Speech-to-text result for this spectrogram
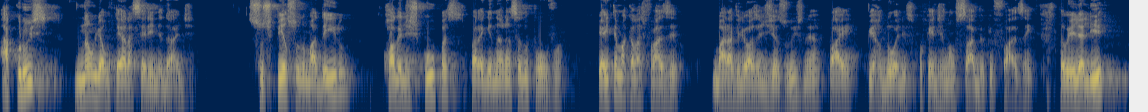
A cruz não lhe altera a serenidade. Suspenso no madeiro, roga desculpas para a ignorância do povo. E aí tem aquela frase maravilhosa de Jesus, né? Pai, perdoa-lhes porque eles não sabem o que fazem. Então ele ali,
